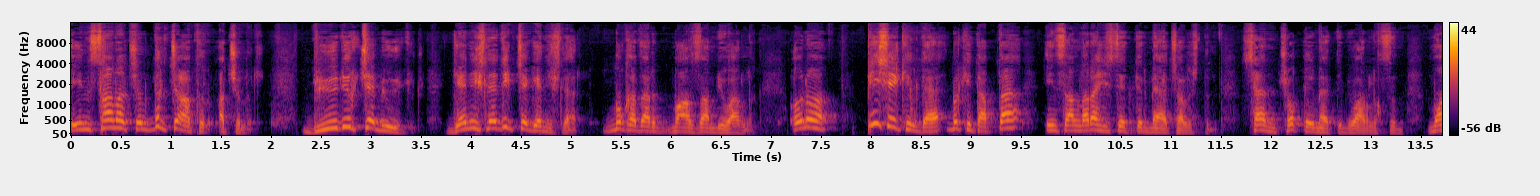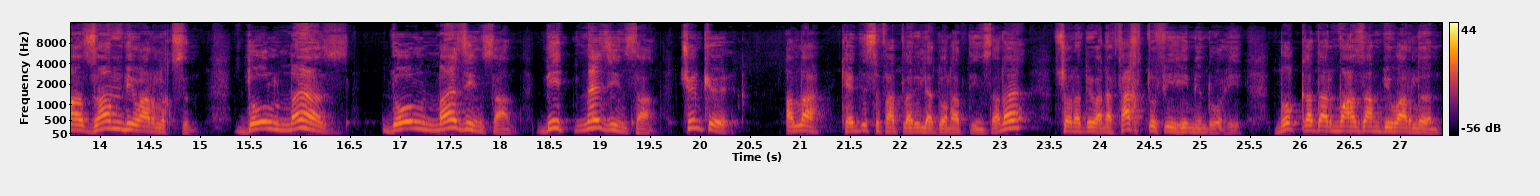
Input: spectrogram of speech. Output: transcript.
İnsan açıldıkça atır, açılır. Büyüdükçe büyüdür. Genişledikçe genişler. Bu kadar muazzam bir varlık. Onu bir şekilde bu kitapta insanlara hissettirmeye çalıştım. Sen çok kıymetli bir varlıksın. Muazzam bir varlıksın. Dolmaz, dolmaz insan, bitmez insan. Çünkü Allah kendi sıfatlarıyla donattı insanı. Sonra diyor faktu fihi min ruhi. Bu kadar muazzam bir varlığın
